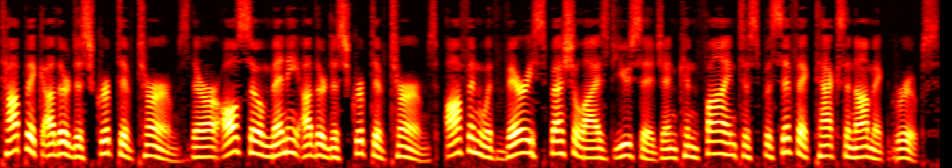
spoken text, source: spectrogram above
Topic other descriptive terms There are also many other descriptive terms, often with very specialized usage and confined to specific taxonomic groups.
